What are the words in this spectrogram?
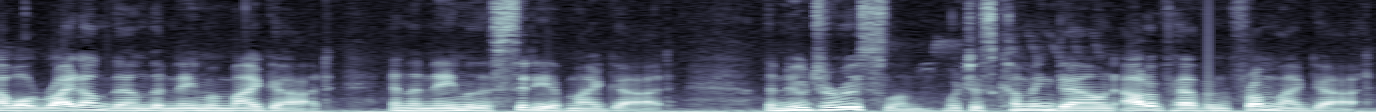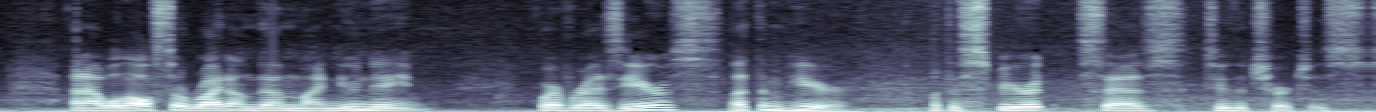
I will write on them the name of my God and the name of the city of my God, the new Jerusalem, which is coming down out of heaven from my God. And I will also write on them my new name. Whoever has ears, let them hear what the Spirit says to the churches.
